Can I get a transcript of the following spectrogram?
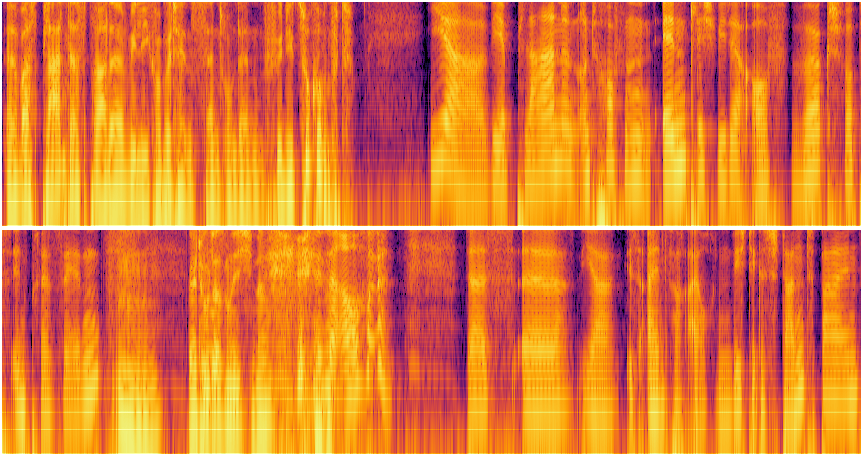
Äh, was plant das Prader-Willi-Kompetenzzentrum denn für die Zukunft? Ja, wir planen und hoffen endlich wieder auf Workshops in Präsenz. Mhm. Wer tut das nicht, ne? genau. Das äh, ja, ist einfach auch ein wichtiges Standbein.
